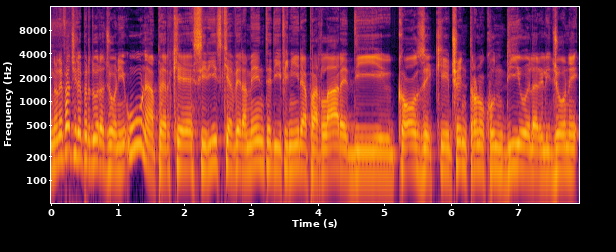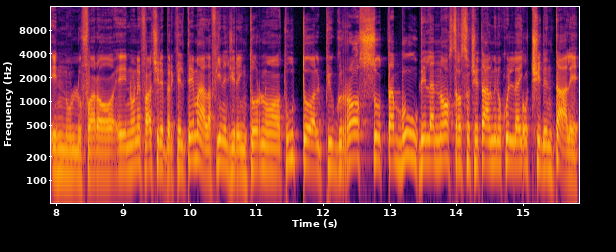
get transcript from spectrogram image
Non è facile per due ragioni. Una perché si rischia veramente di finire a parlare di cose che c'entrano con Dio e la religione e non lo farò. E non è facile perché il tema alla fine gira intorno a tutto al più grosso tabù della nostra società, almeno quella occidentale.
